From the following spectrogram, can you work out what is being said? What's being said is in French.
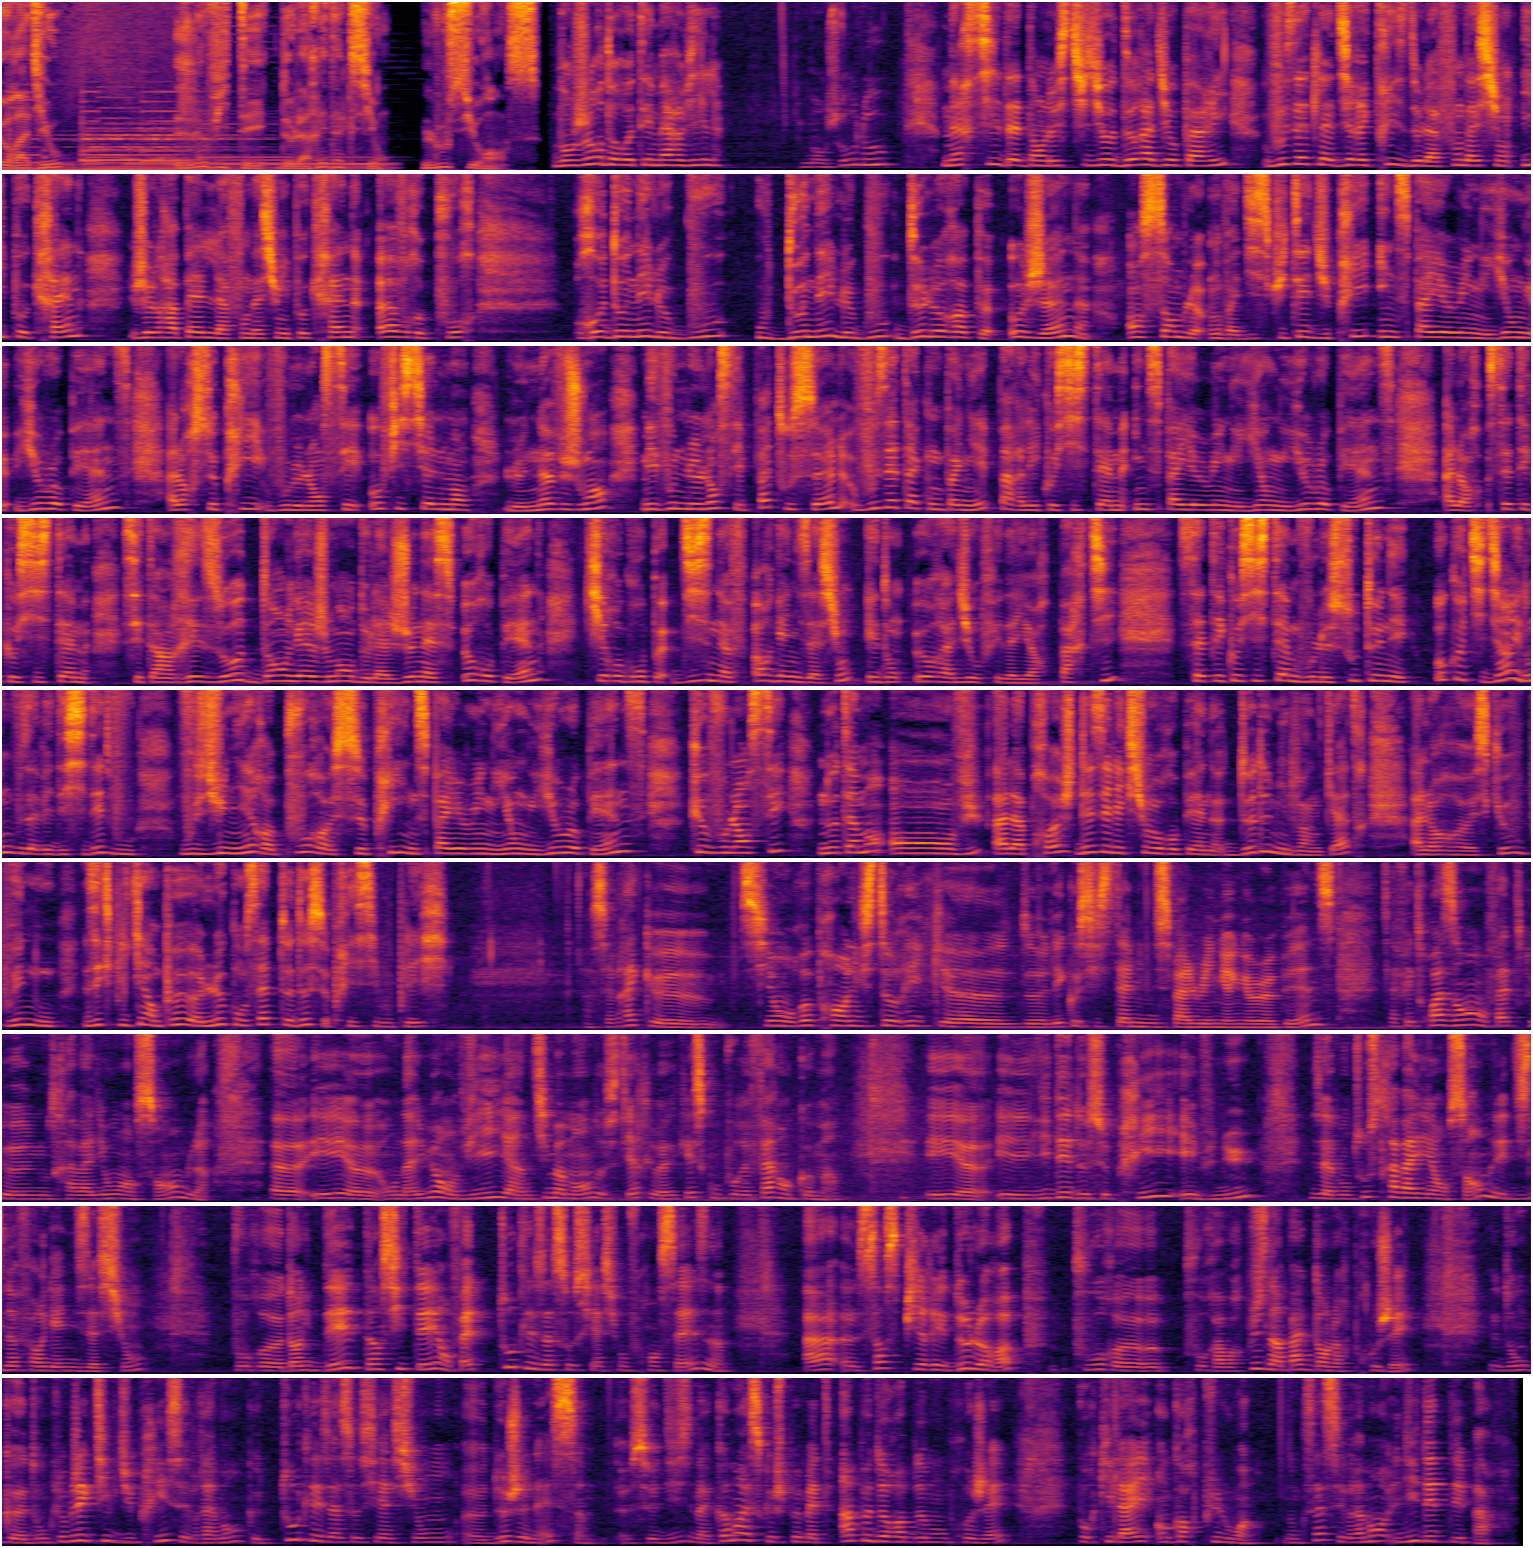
E-Radio, l'invité de la rédaction, Loussurance. Bonjour Dorothée Merville. Bonjour Lou. Merci d'être dans le studio de Radio Paris. Vous êtes la directrice de la Fondation Hippocrène. Je le rappelle, la Fondation Hippocrène œuvre pour redonner le goût donner le goût de l'Europe aux jeunes. Ensemble, on va discuter du prix Inspiring Young Europeans. Alors ce prix, vous le lancez officiellement le 9 juin, mais vous ne le lancez pas tout seul, vous êtes accompagné par l'écosystème Inspiring Young Europeans. Alors cet écosystème, c'est un réseau d'engagement de la jeunesse européenne qui regroupe 19 organisations et dont Euradio fait d'ailleurs partie. Cet écosystème, vous le soutenez au quotidien et donc vous avez décidé de vous vous unir pour ce prix Inspiring Young Europeans que vous lancez notamment en vue à l'approche des élections européennes de 2024. Alors, est-ce que vous pouvez nous expliquer un peu le concept de ce prix, s'il vous plaît? C'est vrai que si on reprend l'historique euh, de l'écosystème Inspiring Young Europeans, ça fait trois ans en fait que nous travaillons ensemble euh, et euh, on a eu envie, à un petit moment, de se dire qu'est-ce qu'on pourrait faire en commun? Et, et l'idée de ce prix est venue. Nous avons tous travaillé ensemble, les 19 organisations, pour, dans l'idée d'inciter en fait toutes les associations françaises à euh, s'inspirer de l'Europe pour, euh, pour avoir plus d'impact dans leurs projets. Donc, euh, donc l'objectif du prix, c'est vraiment que toutes les associations de jeunesse se disent comment est-ce que je peux mettre un peu d'Europe dans mon projet pour qu'il aille encore plus loin? Donc ça, c'est vraiment l'idée de départ.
